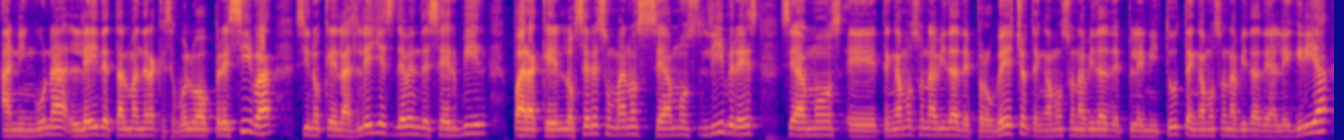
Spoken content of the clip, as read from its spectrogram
a ninguna ley de tal manera que se vuelva opresiva, sino que las leyes deben de servir para que los seres humanos seamos libres, seamos, eh, tengamos una vida de provecho, tengamos una vida de plenitud, tengamos una vida de alegría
